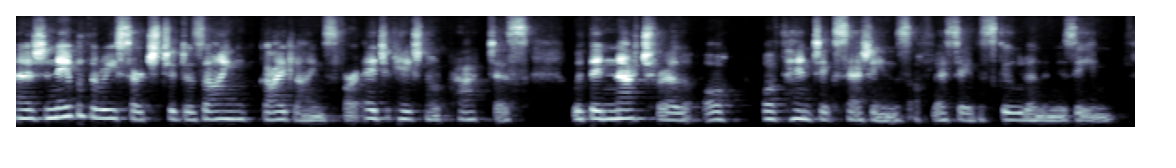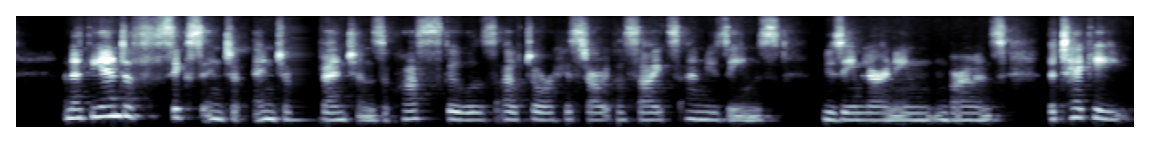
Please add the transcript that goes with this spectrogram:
and it enabled the research to design guidelines for educational practice within natural, or authentic settings of, let's say, the school and the museum. And at the end of six inter interventions across schools, outdoor historical sites, and museums, museum learning environments, the techie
